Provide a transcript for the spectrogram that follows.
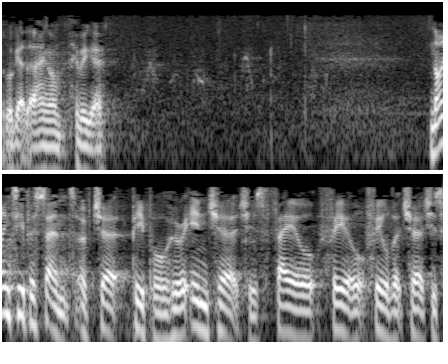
We'll get there. Hang on. Here we go. 90% of church, people who are in churches fail, feel, feel that churches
